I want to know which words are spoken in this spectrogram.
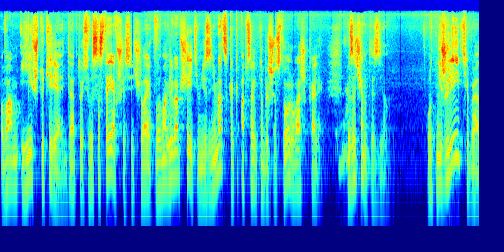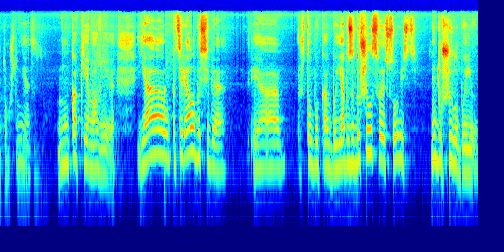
Вам есть что терять, да? То есть вы состоявшийся человек. Вы могли вообще этим не заниматься, как абсолютно большинство ваших коллег. Да. Вы зачем это сделали? Вот не жалеете вы о том, что Нет. вы это сделали? Ну, как я могу? Я потеряла бы себя. Я, чтобы как бы, я бы задушила свою совесть. Ну, душила бы ее.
